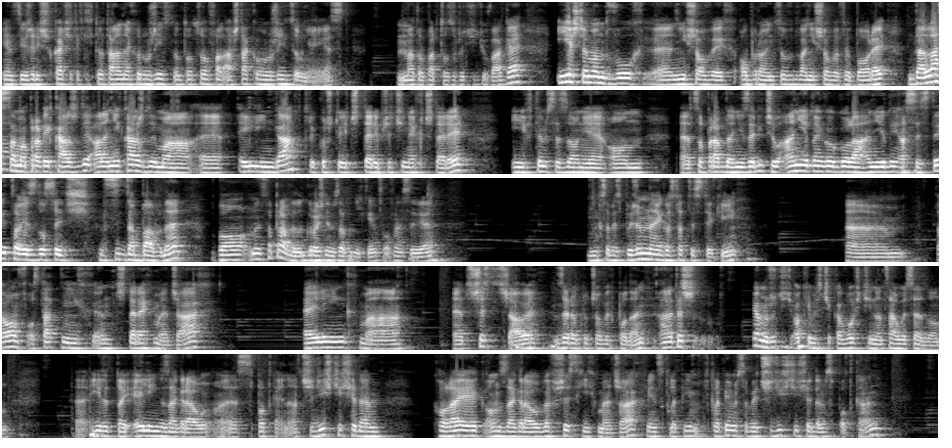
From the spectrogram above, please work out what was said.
więc jeżeli szukacie takich totalnych różnic, no to Coufal aż taką różnicą nie jest. Na to warto zwrócić uwagę. I jeszcze mam dwóch e, niszowych obrońców, dwa niszowe wybory. Dallasa ma prawie każdy, ale nie każdy ma Eilinga, który kosztuje 4,4 i w tym sezonie on e, co prawda nie zaliczył ani jednego gola, ani jednej asysty. To jest dosyć, dosyć zabawne, bo on jest naprawdę groźnym zawodnikiem w ofensywie. Jak sobie spojrzymy na jego statystyki, to w ostatnich czterech meczach Eiling ma trzy strzały, zero kluczowych podań, ale też chciałem rzucić okiem z ciekawości na cały sezon. E, ile tutaj Ailing zagrał e, spotkań? Na 37 kolejek on zagrał we wszystkich meczach, więc wklepiemy, wklepiemy sobie 37 spotkań.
